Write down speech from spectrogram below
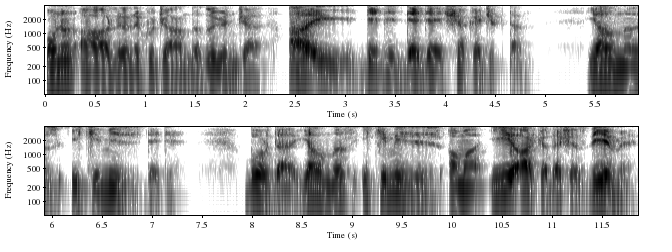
Onun ağırlığını kucağında duyunca ay dedi dede şakacıktan. Yalnız ikimiz dedi. Burada yalnız ikimiziz ama iyi arkadaşız değil mi?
